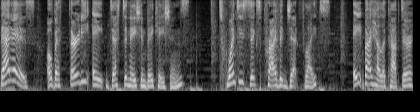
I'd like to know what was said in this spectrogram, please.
That is over 38 destination vacations, 26 private jet flights, eight by helicopter,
